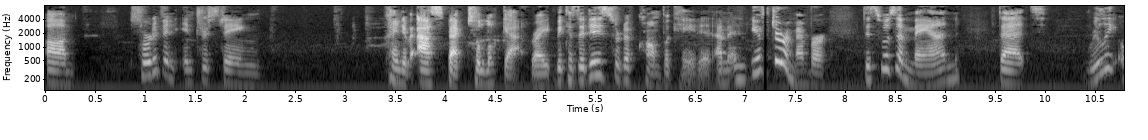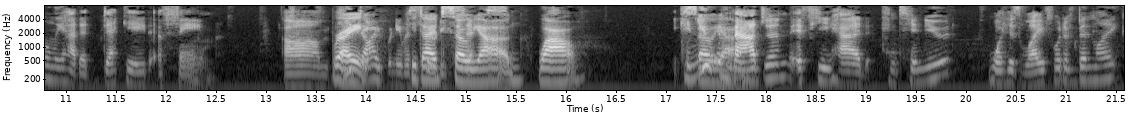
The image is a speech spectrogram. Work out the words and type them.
um, sort of an interesting kind of aspect to look at, right? Because it is sort of complicated. I mean, you have to remember this was a man that really only had a decade of fame. Um, Right. He died when he was He died so young. Wow. Can So you young. imagine if he had continued what his life would have been like?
